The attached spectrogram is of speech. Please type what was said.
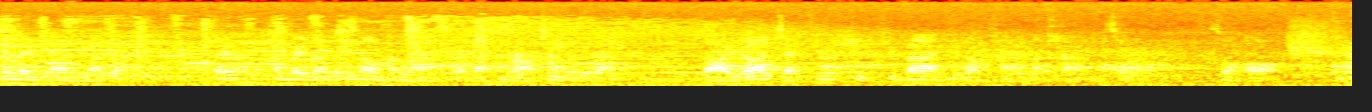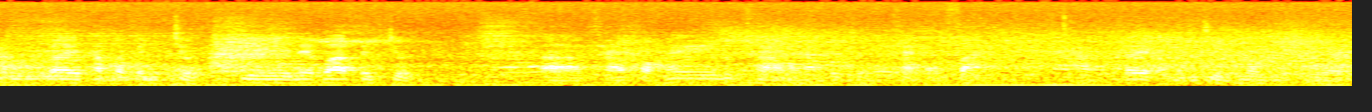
ก็เลยลองมาแบบเอ้ยทำไมเราไม่ลองมาลองกับขนมจีนดีล่ะต่อยอดจากธุรกิจที่บ้านที่เราขายมาขายส่งส่งออกก็เลยทำมาเป็นจุดที่เรียกว่าเป็นจุดอ่าขายของให้ลูกค้านะครับเป็นจุดขายของฝากก็เลยเอาขนมจีนมาอยู่ด้วย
